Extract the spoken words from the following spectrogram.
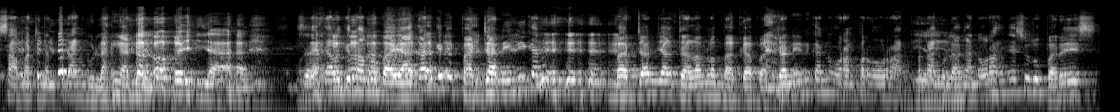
sama dengan penanggulangan. ya. Oh iya. Saya kalau kita membayangkan gini badan ini kan badan yang dalam lembaga badan ini kan orang per orang. Iya, Penanggulangan orangnya suruh baris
